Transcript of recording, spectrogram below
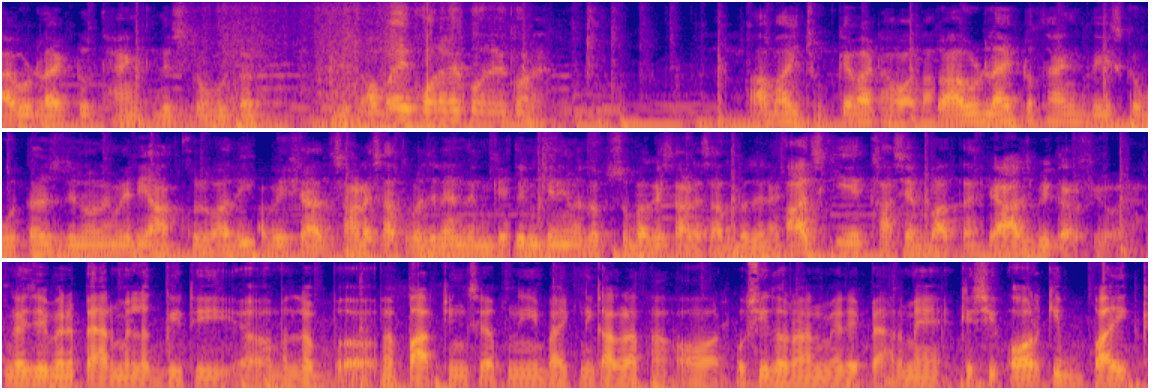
I would like to thank this कबूतर। एक और है एक और है एक और है। हाँ भाई छुप के बैठा हुआ था। तो I would like to thank this कबूतर जिन्होंने मेरी आँख खुलवा दी। अभी शायद साढ़े सात बज रहे हैं दिन के। दिन के नहीं मतलब सुबह के साढ़े सात बज रहे हैं। आज की एक खासियत बात है कि आज भी कर्फ्यू है। गई जी मेरे पैर में लग गई थी अ, मतलब अ, मैं पार्किंग से अपनी बाइक निकाल रहा था और उसी दौरान मेरे पैर में किसी और की बाइक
